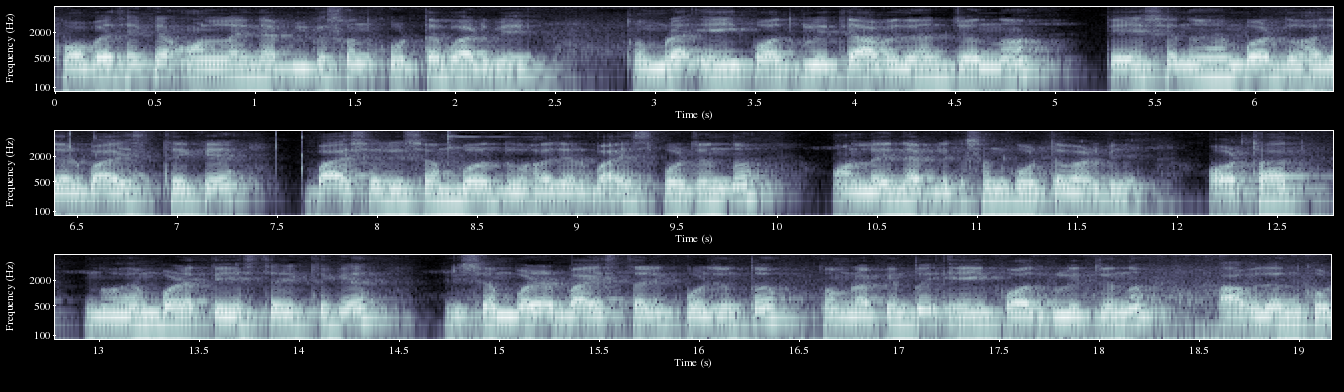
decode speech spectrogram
কবে থেকে অনলাইন অ্যাপ্লিকেশন করতে পারবে? তোমরা এই পদগুলিতে আবেদনের জন্য তেইশে নভেম্বর দু হাজার বাইশ থেকে বাইশে ডিসেম্বর দু হাজার বাইশ পর্যন্ত অনলাইন অ্যাপ্লিকেশন করতে পারবে। অর্থাৎ নভেম্বরের তেইশ তারিখ থেকে ডিসেম্বরের বাইশ তারিখ পর্যন্ত তোমরা কিন্তু এই পদগুলির জন্য আবেদন কর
